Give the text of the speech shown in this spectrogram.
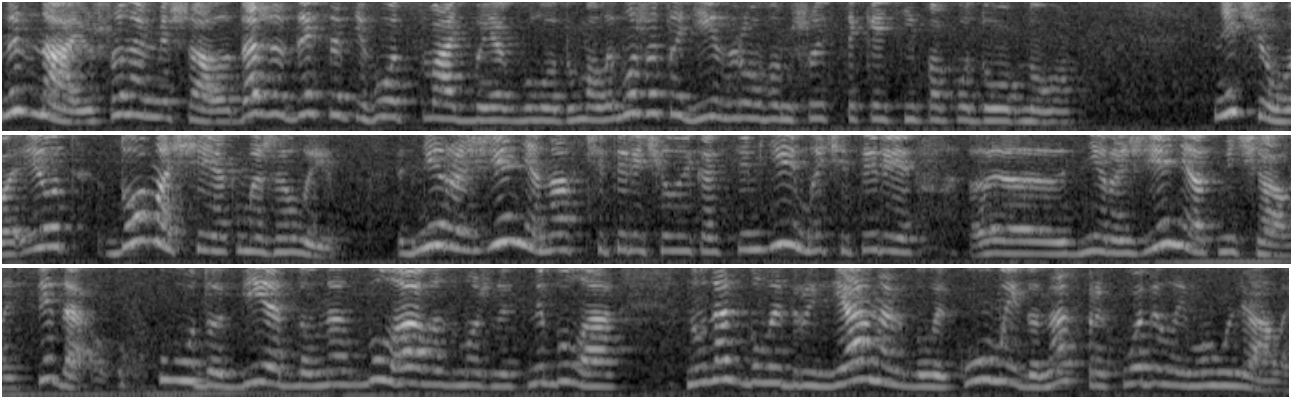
Не знаю, що нам мішало. Навіть 10 год свадьби, як було, думали, може тоді зробимо щось таке, типа подобного. Нічого. І от вдома ще як ми жили, дні рождення, нас 4 чоловіка в сім'ї, ми 4 е, дні рождення відмічали. Всі худо, бідно, в нас була можливість, не була. Ну, у нас були друзі, у нас були куми, і до нас приходили і ми гуляли.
